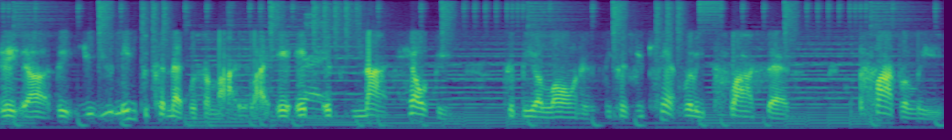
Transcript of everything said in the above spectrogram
it, uh, the, you you need to connect with somebody. Like it, it Right. it's not healthy to be alone, is because you can't really process properly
